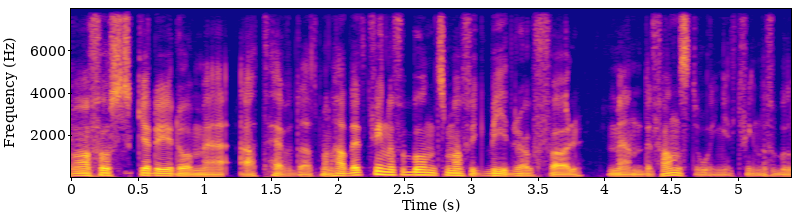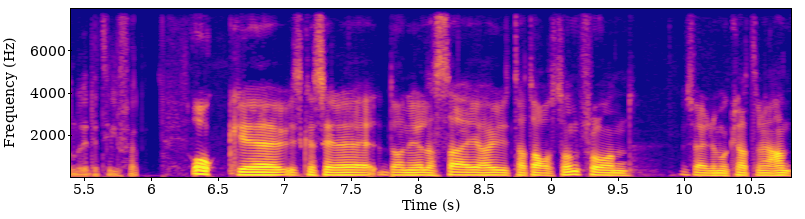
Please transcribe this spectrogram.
Man fuskade ju då med att hävda att man hade ett kvinnoförbund som man fick bidrag för, men det fanns då inget kvinnoförbund vid det tillfället. Och eh, vi ska säga Daniel Asai har ju tagit avstånd från Sverigedemokraterna. Han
